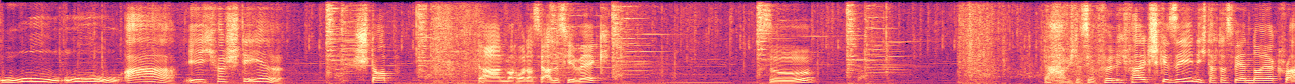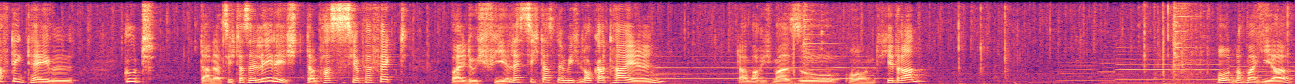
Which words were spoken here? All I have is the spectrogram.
Oh, oh, ah, ich verstehe. Stopp. Dann machen wir das ja alles hier weg. So. Da habe ich das ja völlig falsch gesehen. Ich dachte, das wäre ein neuer Crafting Table. Gut, dann hat sich das erledigt. Dann passt es ja perfekt. Weil durch vier lässt sich das nämlich locker teilen. Da mache ich mal so und hier dran. Und nochmal hier.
